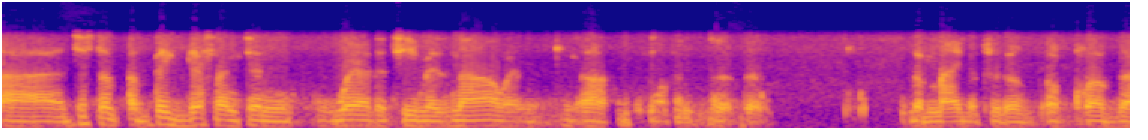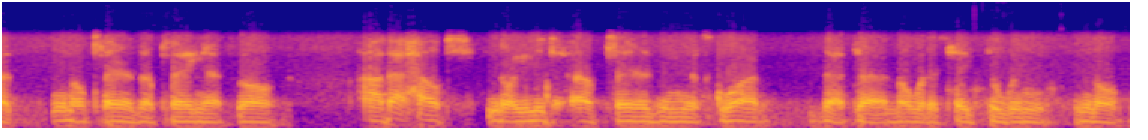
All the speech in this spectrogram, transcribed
uh, just a, a, big difference in where the team is now and uh, the, the, the, magnitude of, of, clubs that you know players are playing at. So uh, that helps. You know, you need to have players in your squad that uh, know what it takes to win. You know,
